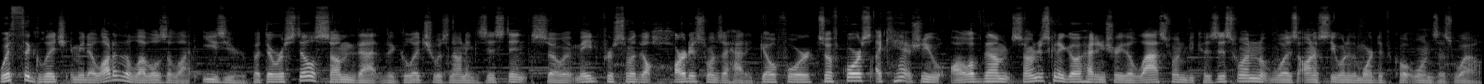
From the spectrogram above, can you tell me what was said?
With the glitch, it made a lot of the levels a lot easier, but there were still some that the glitch was non-existent, so it made for some of the hardest ones I had to go for. So of course, I can't show you all of them, so I'm just going to go ahead and show you the last one because this one was honestly one of the more difficult ones as well.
